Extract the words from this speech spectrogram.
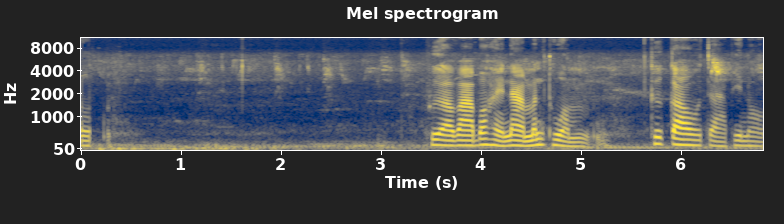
รถเพื่อว่าบ่ให้น้ำมันท่วม คือเก่าจ้าพี่น้อง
